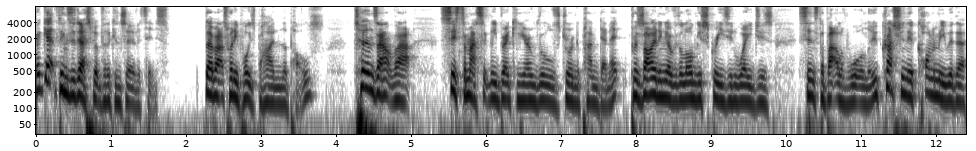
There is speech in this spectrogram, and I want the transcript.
I get things are desperate for the Conservatives. They're about 20 points behind in the polls. Turns out that systematically breaking your own rules during a pandemic, presiding over the longest squeeze in wages since the Battle of Waterloo, crashing the economy with a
